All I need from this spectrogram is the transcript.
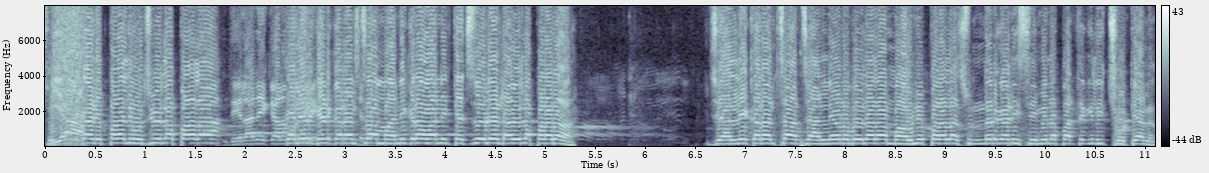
सुंदर या. गाडी पळाली उजवीला पळाला. दिला निकाल कनेरखेडकरांचा माणिकराव आणि त्याच्या जोड्या डावीला पळाला. जालनेकरांचा जालन्यावर बैलाला माऊली पळाला सुंदर गाडी सेमीला पात्र केली छोट्यानं.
